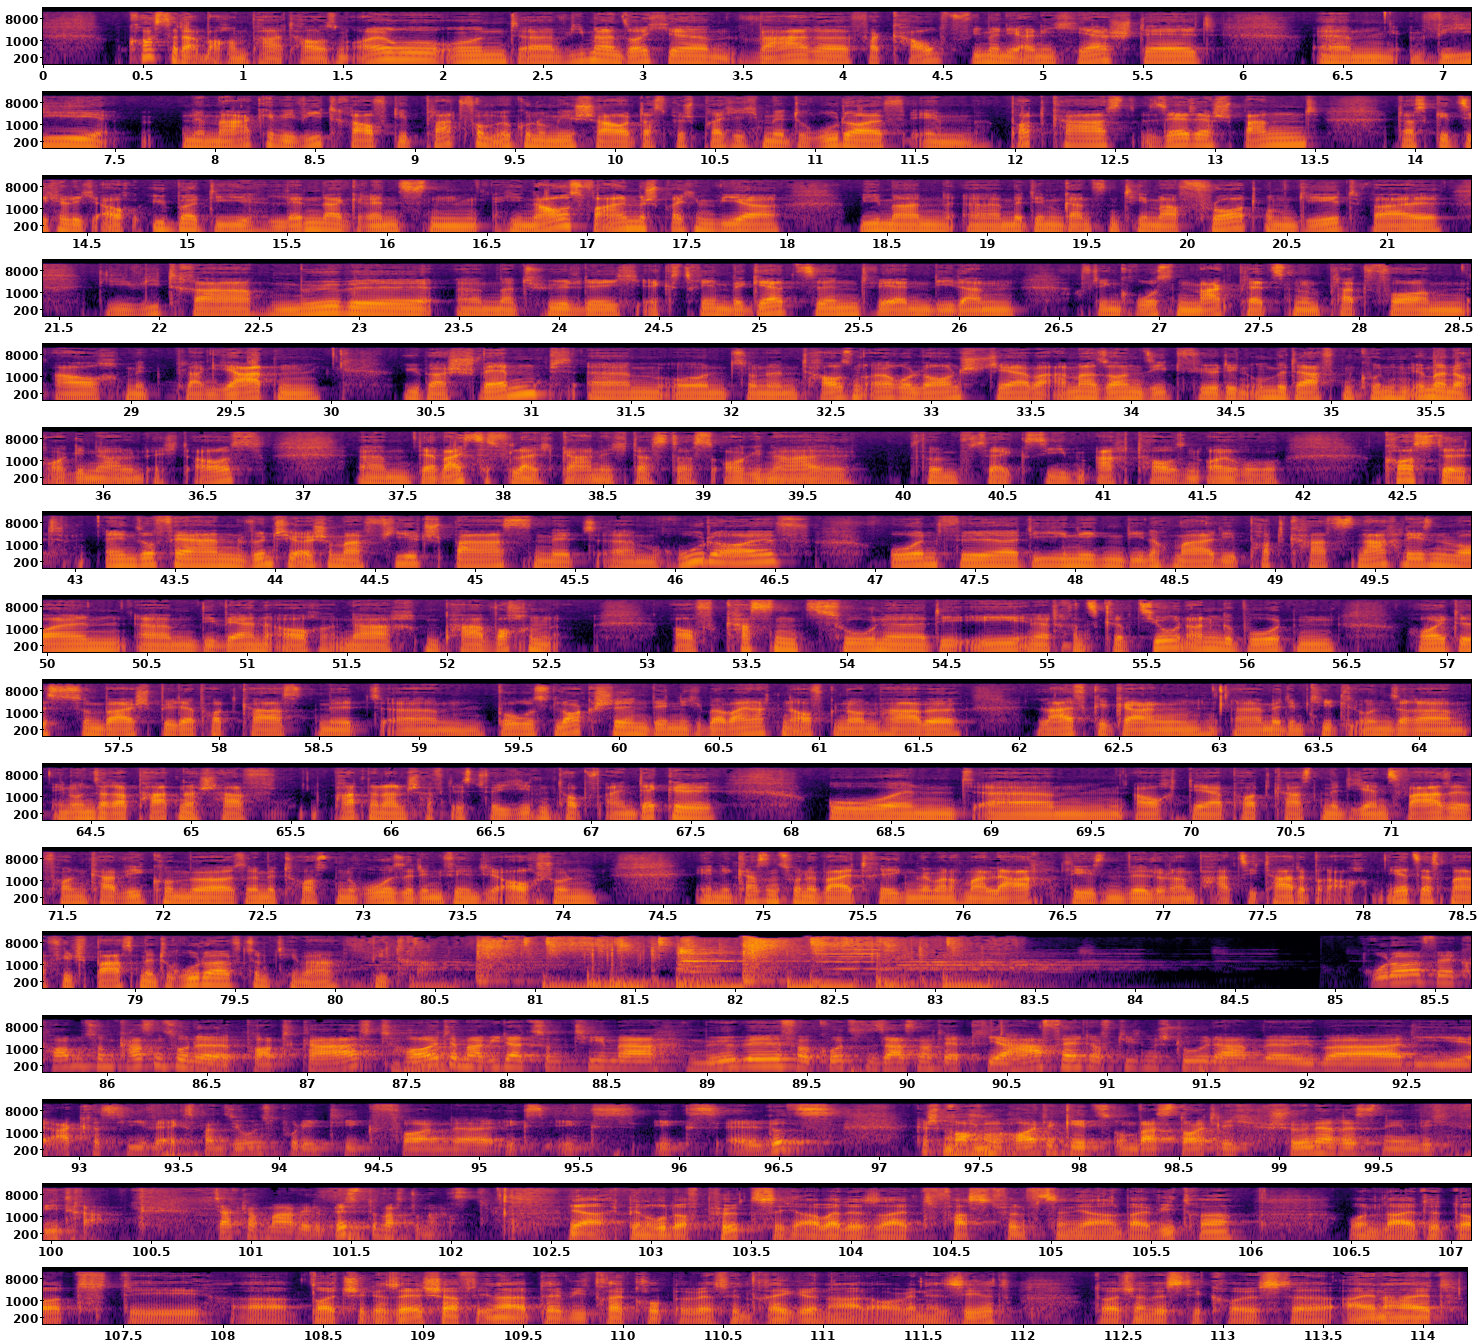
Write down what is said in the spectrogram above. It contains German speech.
kostet aber auch ein paar tausend Euro. Und äh, wie man solche Ware verkauft, wie man die eigentlich herstellt ähm, wie eine Marke wie Vitra auf die Plattformökonomie schaut, das bespreche ich mit Rudolf im Podcast. Sehr, sehr spannend. Das geht sicherlich auch über die Ländergrenzen hinaus. Vor allem besprechen wir, wie man äh, mit dem ganzen Thema Fraud umgeht, weil die Vitra-Möbel äh, natürlich extrem begehrt sind, werden die dann auf den großen Marktplätzen und Plattformen auch mit Plagiaten überschwemmt ähm, und so einen 1000 Euro Launch-Share bei Amazon sieht für den unbedarften Kunden immer noch original und echt aus. Ähm, der weiß das vielleicht gar nicht, dass das Original 5, 6, 7, 8.000 Euro kostet. Insofern wünsche ich euch schon mal viel Spaß mit ähm, Rudolf und für diejenigen, die nochmal die Podcasts nachlesen wollen, ähm, die werden auch nach ein paar Wochen auf kassenzone.de in der Transkription angeboten. Heute ist zum Beispiel der Podcast mit ähm, Boris Lokschin, den ich über Weihnachten aufgenommen habe, live gegangen äh, mit dem Titel unserer in unserer Partnerschaft Partnerlandschaft ist für jeden Topf ein Deckel und ähm, auch der Podcast mit Jens Wasel von KW Commerce oder mit Thorsten Rose, den findet ihr auch schon in den Kassenzone-Beiträgen, wenn man nochmal nachlesen will oder ein paar Zitate braucht. Jetzt erstmal viel Spaß mit Rudolf zum Thema Vitra. Rudolf, willkommen zum Kassenzone-Podcast. Heute mal wieder zum Thema Möbel. Vor kurzem saß noch der Pierre Hafeld auf diesem Stuhl. Da haben wir über die aggressive Expansionspolitik von äh, XXXL Lutz gesprochen. Mhm. Heute geht es um was deutlich Schöneres, nämlich Vitra. Sag doch mal, wer du bist und was du machst. Ja, ich bin Rudolf Pütz. Ich arbeite seit fast 15 Jahren bei Vitra und leite dort die äh, deutsche Gesellschaft innerhalb der Vitra-Gruppe. Wir sind regional organisiert. Deutschland ist die größte Einheit.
